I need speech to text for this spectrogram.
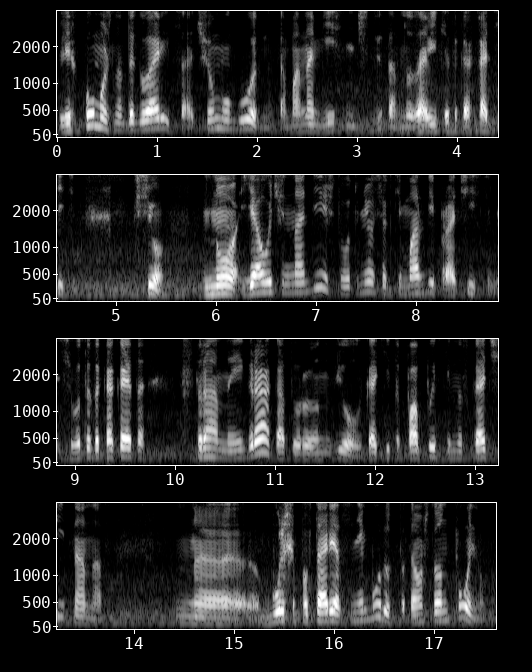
легко можно договориться о чем угодно, там, о наместничестве, там, назовите это как хотите. Все. Но я очень надеюсь, что вот у него все-таки мозги прочистились. Вот это какая-то странная игра, которую он вел, какие-то попытки наскочить на нас, э, больше повторяться не будут, потому что он понял –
